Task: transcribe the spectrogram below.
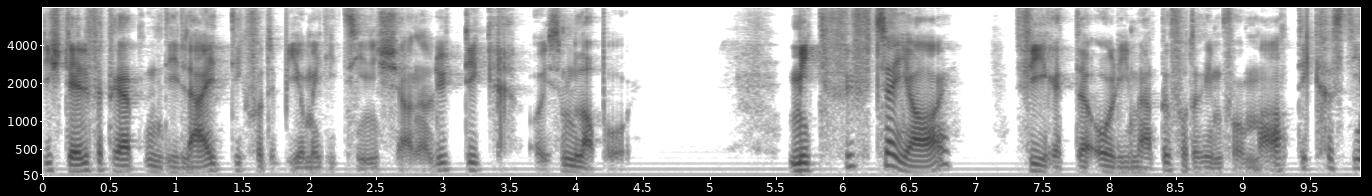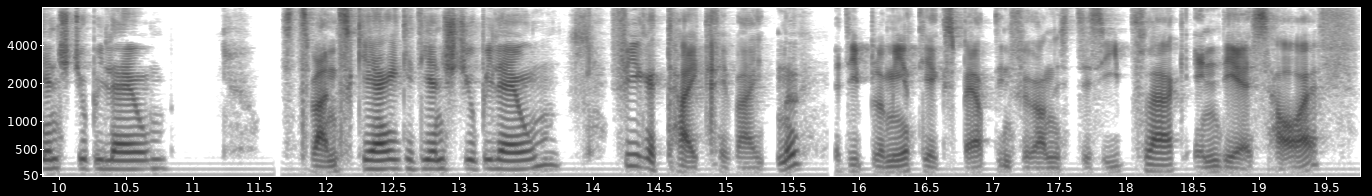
die stellvertretende Leitung von der biomedizinischen Analytik unserem Labor. Mit 15 Jahren feiert der Oli Meder von der Informatik ein Dienstjubiläum das 20-jährige Dienstjubiläum feiert Heike Weidner, eine diplomierte Expertin für Anästhesiepflege NDSHF,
